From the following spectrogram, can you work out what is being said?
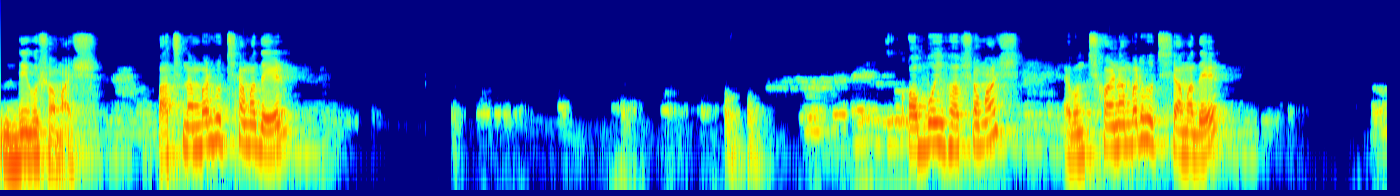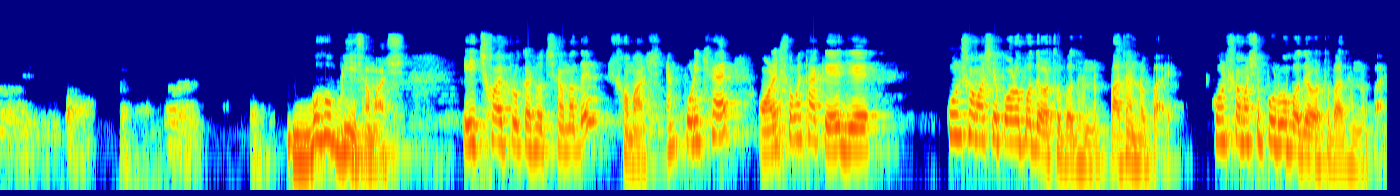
দ্বিগু সমাস। পাঁচ নাম্বার হচ্ছে আমাদের অব্যয়ীভাব সমাস এবং ছয় নাম্বার হচ্ছে আমাদের বহুব্রীহি সমাস। এই ছয় প্রকার হচ্ছে আমাদের সমাস। এখন পরীক্ষায় অনেক সময় থাকে যে কোন সমাসে পরপদে অর্থ প্রাধান্য পায়, কোন সমাসে পূর্বপদের অর্থ প্রাধান্য পায়।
